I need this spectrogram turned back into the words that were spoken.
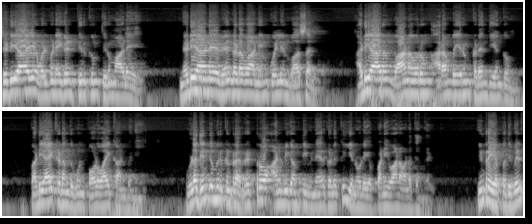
செடியாய வல்வினைகள் தீர்க்கும் திருமாலே நெடியானே வேங்கடவானின் கோயிலின் வாசல் அடியாரும் வானவரும் அறம்பெயரும் கிடந்தியங்கும் படியாய் கிடந்து உன் போலவாய் காண்பனி உலகெங்கும் இருக்கின்ற ரெட்ரோ ஆன்மீகம் டிவி நேயர்களுக்கு என்னுடைய பணிவான வணக்கங்கள் இன்றைய பதிவில்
